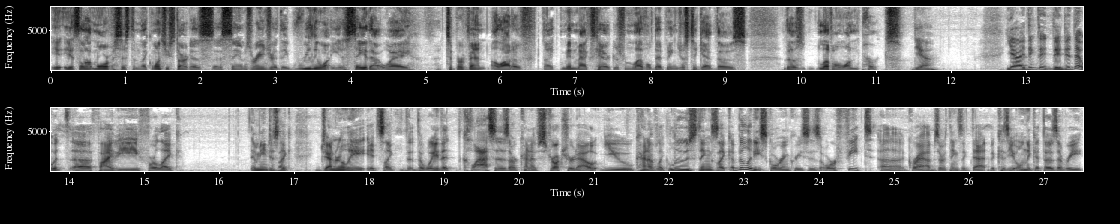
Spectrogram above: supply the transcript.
it's a lot more of a system. Like once you start as, as Sam's Ranger, they really want you to stay that way to prevent a lot of like min max characters from level dipping just to get those those level one perks. Yeah. Yeah, I think they, they did that with uh, 5e for like, I mean, just like generally, it's like the, the way that classes are kind of structured out, you kind of like lose things like ability score increases or feat uh, grabs or things like that because you only get those every.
